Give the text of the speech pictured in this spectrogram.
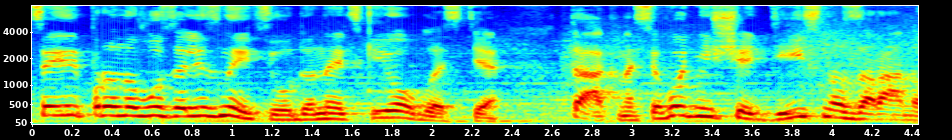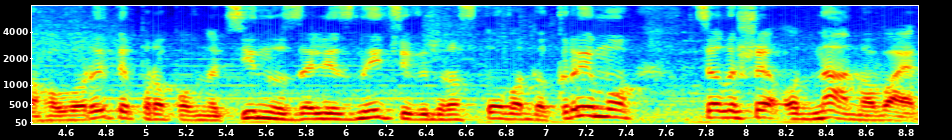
Це і про нову залізницю у Донецькій області. Так, на сьогодні ще дійсно зарано говорити про повноцінну залізницю від Ростова до Криму. Це лише одна нова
